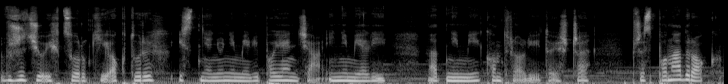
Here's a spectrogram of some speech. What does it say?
w życiu ich córki, o których istnieniu nie mieli pojęcia i nie mieli nad nimi kontroli, i to jeszcze przez ponad rok.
